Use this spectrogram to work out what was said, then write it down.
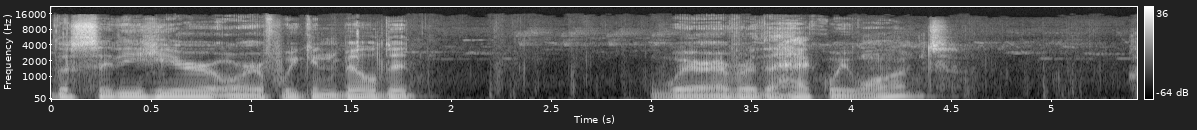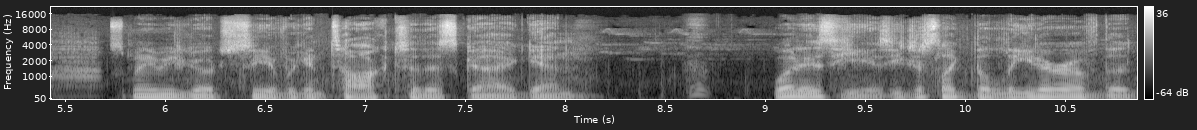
the city here or if we can build it wherever the heck we want. Let's maybe go see if we can talk to this guy again. What is he? Is he just like the leader of the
